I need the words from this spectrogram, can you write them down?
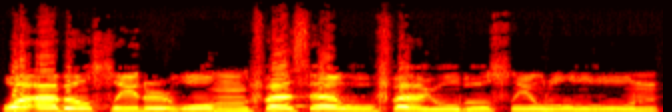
وَأَبْصِرْهُمْ فَسَوْفَ يُبْصِرُونَ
